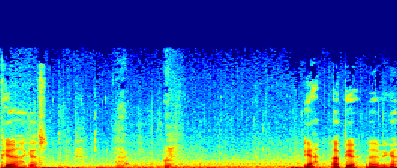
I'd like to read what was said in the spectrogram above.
Up here, I guess? Yeah, up here. There we go.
